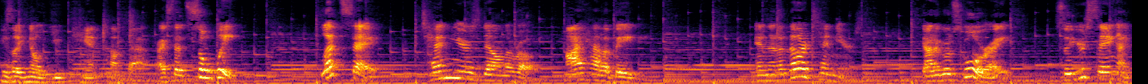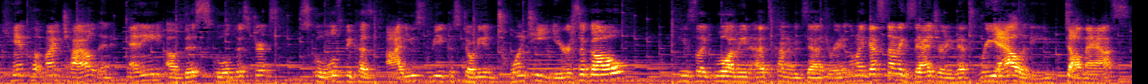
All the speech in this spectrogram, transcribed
He's like, no, you can't come back. I said, so wait, let's say 10 years down the road, I have a baby. And then another 10 years, gotta go to school, right? So you're saying I can't put my child in any of this school district's schools because I used to be a custodian 20 years ago? He's like, well, I mean, that's kind of exaggerating. I'm like, that's not exaggerating, that's reality, you dumbass.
